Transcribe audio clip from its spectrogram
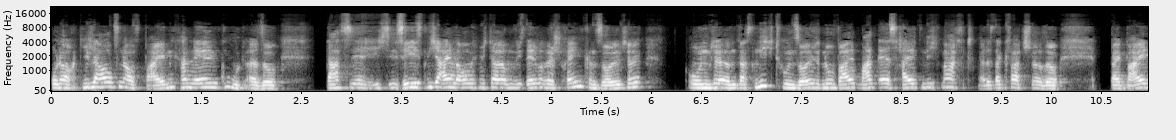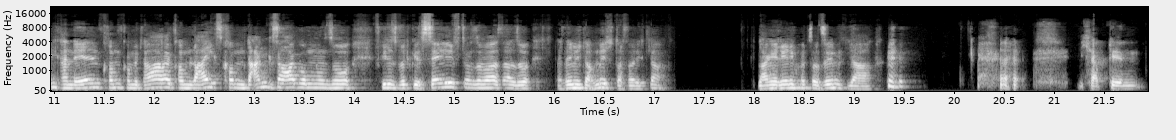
Und auch die laufen auf beiden Kanälen gut. Also das, äh, ich, sehe jetzt nicht ein, warum ich mich da irgendwie selber beschränken sollte und ähm, das nicht tun sollte, nur weil man es halt nicht macht. Ja, das ist ja Quatsch. Also bei beiden Kanälen kommen Kommentare, kommen Likes, kommen Danksagungen und so. Vieles wird gesaved und sowas. Also das nehme ich doch mit, das völlig klar. Lange Rede, kurzer Sinn, ja. Ich habe den,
